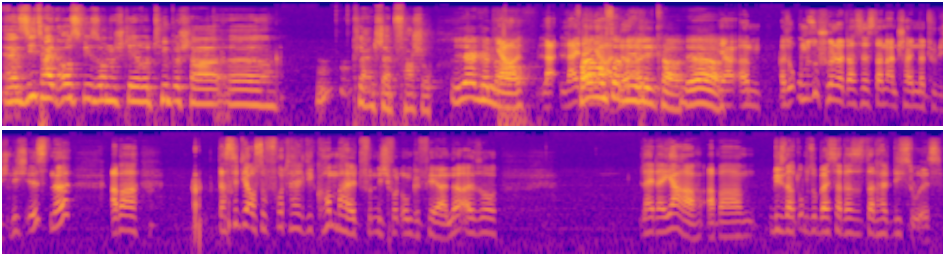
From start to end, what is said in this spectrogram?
Er sieht halt aus wie so ein stereotypischer äh, Kleinstadtfascho. Ja, genau. Ja, leider allem ja, aus ne? Amerika, ja. Ja, ähm, also umso schöner, dass es dann anscheinend natürlich nicht ist, ne? Aber das sind ja auch so Vorteile, die kommen halt von, nicht von ungefähr, ne? Also leider ja, aber wie gesagt, umso besser, dass es dann halt nicht so ist.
